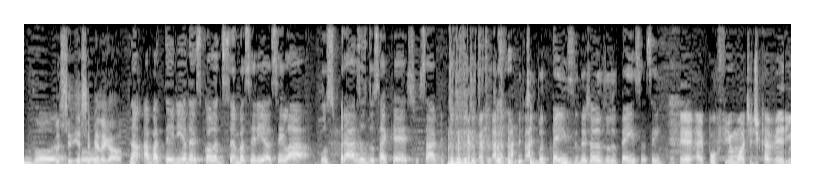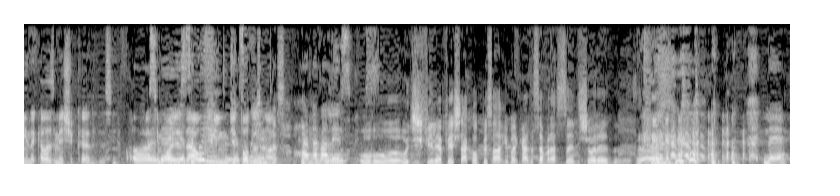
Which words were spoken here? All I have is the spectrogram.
Boa. Seria, ia ser boa. bem legal. Não, a bateria da escola de samba seria, sei lá, os prazos do SciCast, sabe? Tudo, tudo, tudo, tudo. tipo tenso, deixando tudo tenso, assim. É, aí por fim um monte de caveirinha daquelas mexicanas, assim. Olha, pra simbolizar o ser bonito, fim de ser todos bonito. nós. Carnavalesco. O, o desfile ia fechar com o pessoal na arquibancada se abraçando e chorando. né?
